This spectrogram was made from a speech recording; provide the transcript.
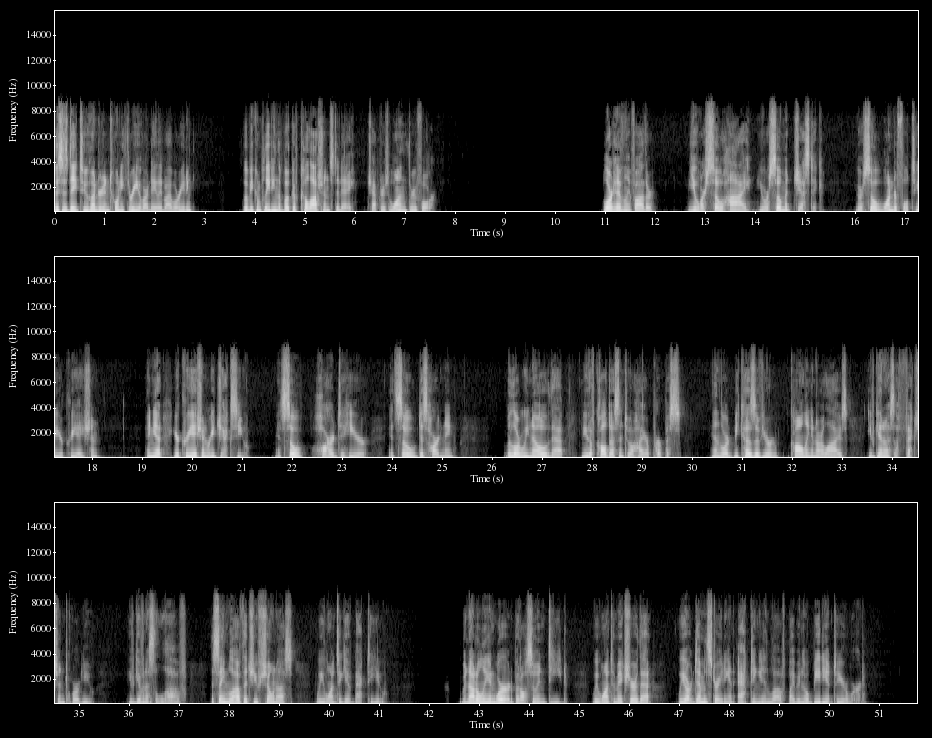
This is day 223 of our daily Bible reading. We'll be completing the book of Colossians today, chapters 1 through 4. Lord Heavenly Father, you are so high, you are so majestic, you are so wonderful to your creation, and yet your creation rejects you. It's so hard to hear, it's so disheartening. But Lord, we know that you have called us into a higher purpose. And Lord, because of your calling in our lives, you've given us affection toward you. You've given us love. The same love that you've shown us, we want to give back to you. But not only in word, but also in deed. We want to make sure that we are demonstrating and acting in love by being obedient to your word.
